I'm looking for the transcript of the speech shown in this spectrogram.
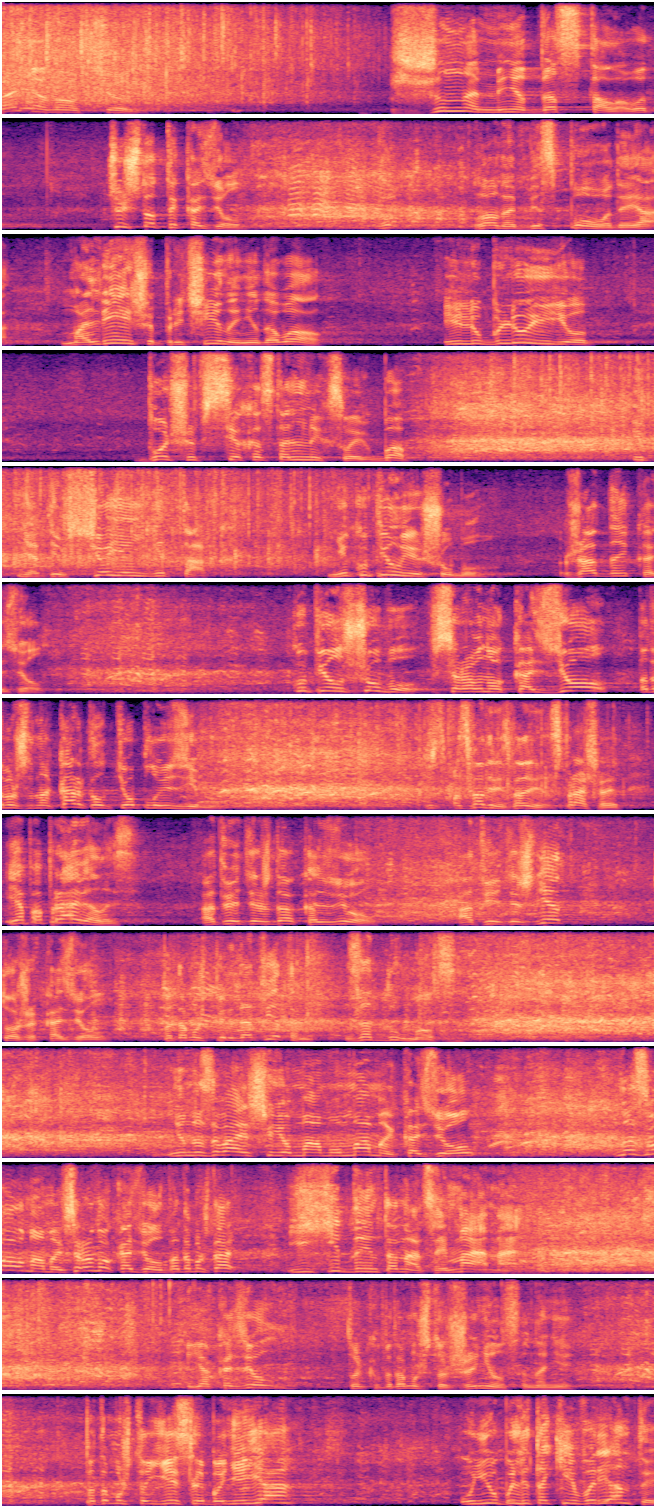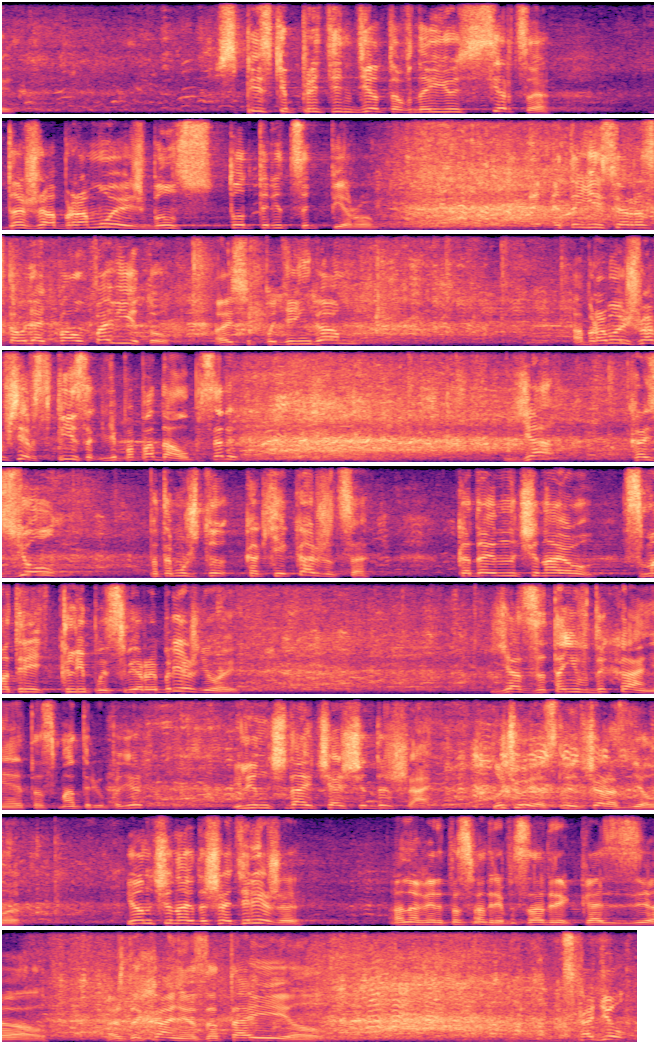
Да не, ну что... Жена меня достала. Вот чуть что ты козел. Ладно, без повода. Я малейшей причины не давал. И люблю ее больше всех остальных своих баб. И, нет, и все ей не так. Не купил ей шубу. Жадный козел. Купил шубу, все равно козел, потому что накаркал теплую зиму. Смотри, смотри, спрашивает, я поправилась? Ответишь да, козел. Ответишь нет, тоже козел. Потому что перед ответом задумался. Не называешь ее маму мамой, козел. Назвал мамой, все равно козел, потому что ехидной интонацией. Мама. Я козел только потому, что женился на ней. Потому что если бы не я, у нее были такие варианты. В списке претендентов на ее сердце даже Абрамович был 131-м. Это если расставлять по алфавиту. А если по деньгам... Абрамович вообще в список не попадал. Представляете? Я козел, потому что, как ей кажется, когда я начинаю смотреть клипы с Верой Брежневой, я, затаив дыхание, это смотрю, понимаешь? Или начинаю чаще дышать. Ну, что я в следующий раз делаю? Я начинаю дышать реже. Она говорит, посмотри, посмотри, козел. Аж дыхание затаил. Сходил,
